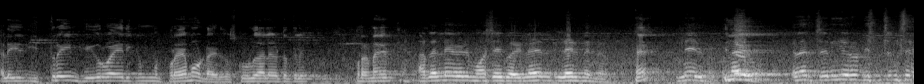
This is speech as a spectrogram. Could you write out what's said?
അല്ല ഇത്രയും ഹീറോ ആയിരിക്കും പ്രേമം ഉണ്ടായിരുന്നു സ്കൂൾ കാലഘട്ടത്തിൽ. പ്രണയം. അതല്ലേ ഒരു മോശമായി പോയി? ഇല്ല- ഇല്ലായിരുന്നല്ലോ. ഇല്ലായിരുന്നു. ഇല്ലായിരുന്നു. എന്നാൽ ചെറിയൊരു ഡിസ്റ്റൻസിൽ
